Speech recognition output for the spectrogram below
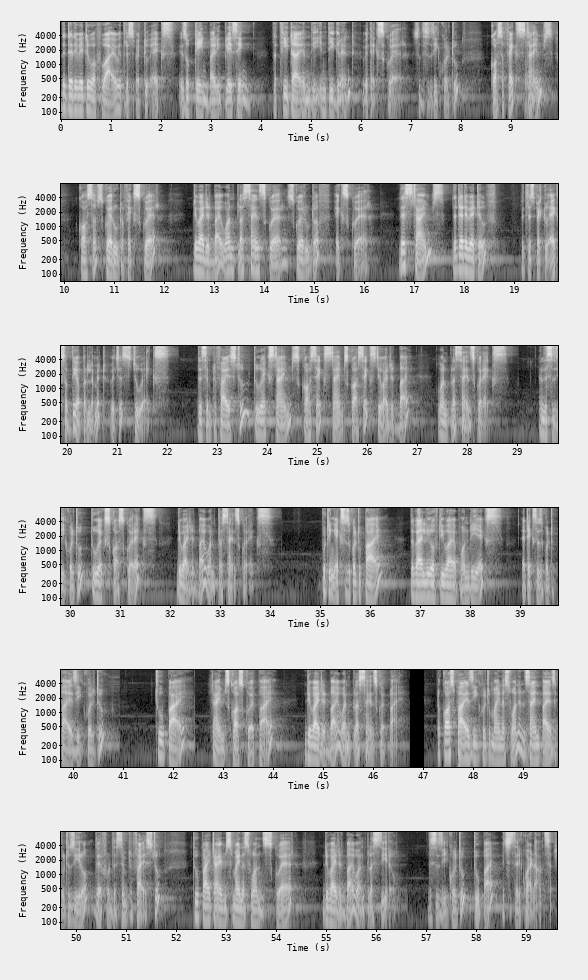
The derivative of y with respect to x is obtained by replacing the theta in the integrand with x square. So this is equal to cos of x times cos of square root of x square divided by 1 plus sine square square root of x square. This times the derivative with respect to x of the upper limit which is 2x. This simplifies to 2x times cos x times cos x divided by 1 plus sine square x and this is equal to 2x cos square x divided by 1 plus sine square x. Putting x is equal to pi, the value of dy upon dx at x is equal to pi is equal to 2 pi times cos square pi divided by 1 plus sine square pi. Now cos pi is equal to minus 1 and sine pi is equal to 0. Therefore, this simplifies to 2 pi times minus 1 square divided by 1 plus 0. This is equal to 2 pi, which is the required answer.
